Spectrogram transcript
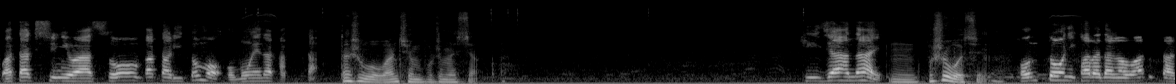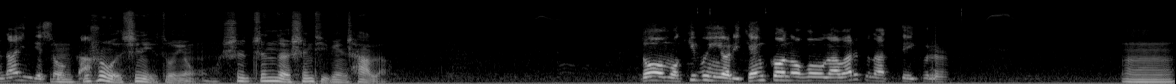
私にはそうばかりとも思えなかった。但是我完全不这么想。気じゃない。嗯，不是我心，本当に体が悪くはないんでしょう嗯，不か。是我的心理作用，是真的身体变差了。どうも気分より健康の方が悪くなっていくる。嗯，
